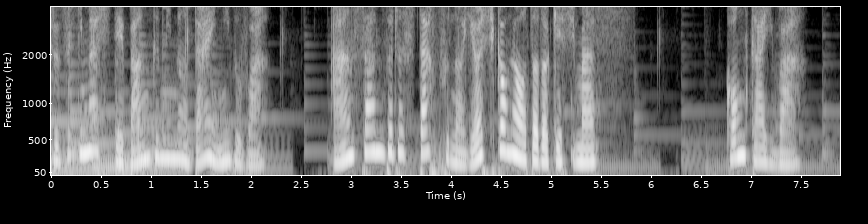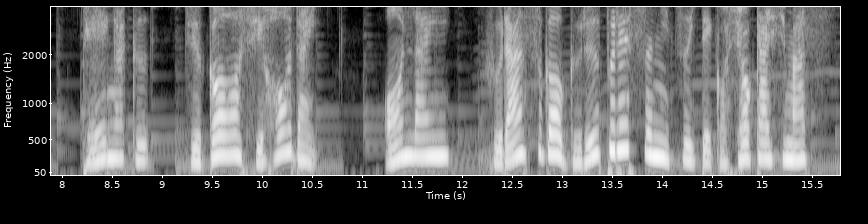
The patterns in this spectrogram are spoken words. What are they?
続きまして番組の第2部はアンサンブルスタッフのよしこがお届けします今回は定額受講し放題オンラインフランス語グループレッスンについてご紹介します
